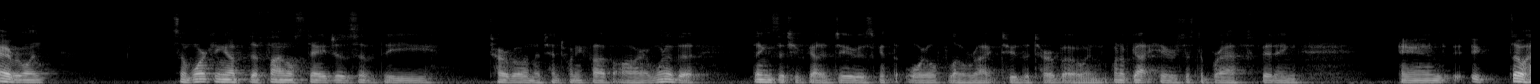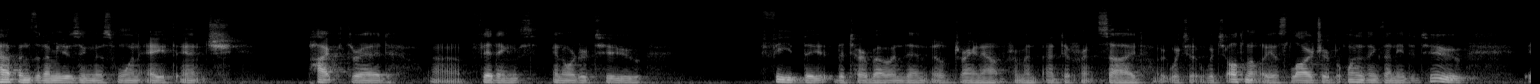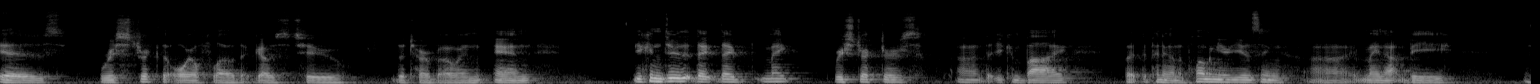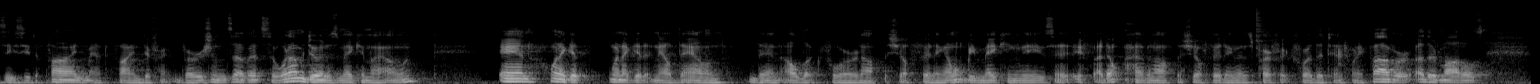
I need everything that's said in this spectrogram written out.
Hey everyone. So I'm working up the final stages of the turbo on the 1025R. And one of the things that you've got to do is get the oil flow right to the turbo. And what I've got here is just a brass fitting. And it so happens that I'm using this 1 8 inch pipe thread uh, fittings in order to feed the, the turbo and then it'll drain out from a, a, different side, which, which ultimately is larger. But one of the things I need to do is restrict the oil flow that goes to the turbo. And, and you can do, they, they make restrictors uh, that you can buy, but depending on the plumbing you're using, uh, it may not be as easy to find. You may have to find different versions of it. So what I'm doing is making my own. And when I get when I get it nailed down, then I'll look for an off-the-shelf fitting. I won't be making these. If I don't have an off-the-shelf fitting that is perfect for the 1025 or other models,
